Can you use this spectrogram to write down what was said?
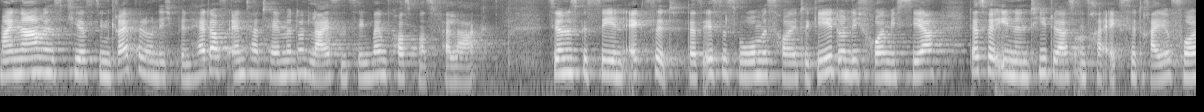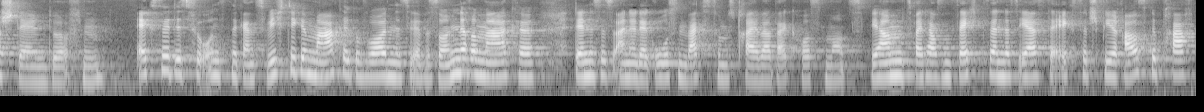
mein Name ist Kirstin Greppel und ich bin Head of Entertainment und Licensing beim Kosmos Verlag. Sie haben es gesehen, Exit, das ist es, worum es heute geht und ich freue mich sehr, dass wir Ihnen Titel aus unserer Exit-Reihe vorstellen dürfen. Exit ist für uns eine ganz wichtige Marke geworden, eine sehr besondere Marke, denn es ist einer der großen Wachstumstreiber bei Cosmods. Wir haben 2016 das erste Exit-Spiel rausgebracht,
